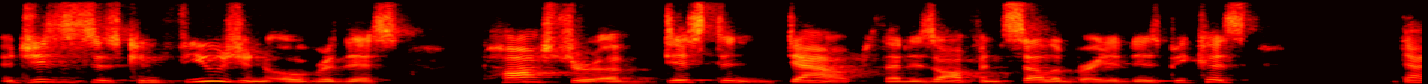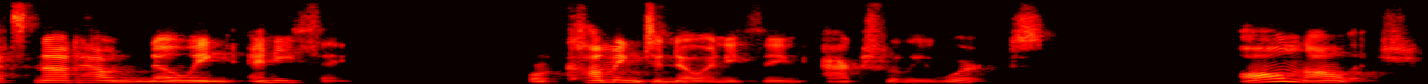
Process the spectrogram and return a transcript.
And Jesus' confusion over this posture of distant doubt that is often celebrated is because that's not how knowing anything or coming to know anything actually works. All knowledge,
